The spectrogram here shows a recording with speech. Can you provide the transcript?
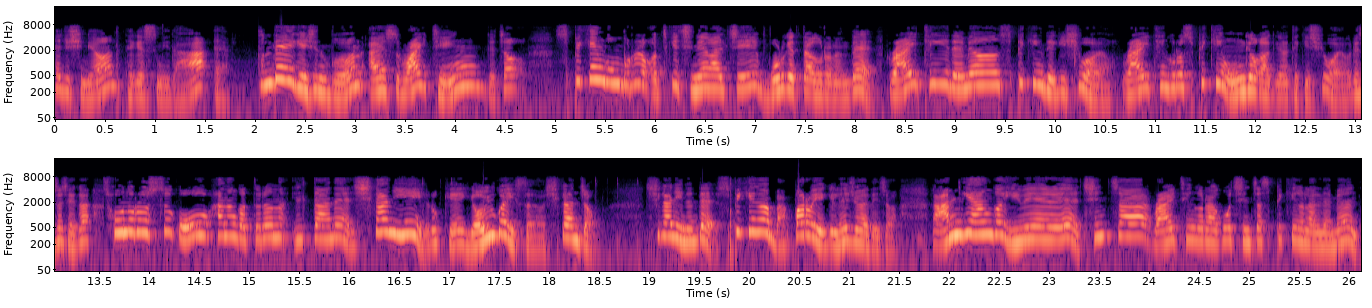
해주시면 되겠습니다. 예. 군대에 계시는 분, IELTS 라이팅, 그죠? 스피킹 공부를 어떻게 진행할지 모르겠다 그러는데, 라이팅이 되면 스피킹 되기 쉬워요. 라이팅으로 스피킹 옮겨가기가 되기 쉬워요. 그래서 제가 손으로 쓰고 하는 것들은 일단에 시간이 이렇게 여유가 있어요. 시간적. 시간이 있는데 스피킹은 막바로 얘기를 해줘야 되죠. 암기한 거 이외에 진짜 라이팅을 하고 진짜 스피킹을 하려면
